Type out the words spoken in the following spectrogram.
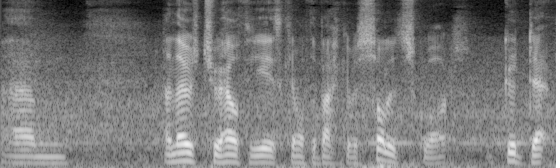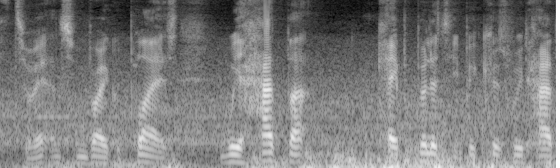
Um, and those two healthy years came off the back of a solid squad, good depth to it, and some very good players. We had that capability because we'd had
